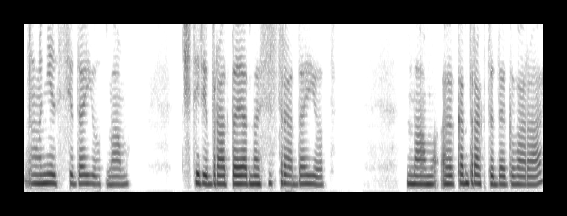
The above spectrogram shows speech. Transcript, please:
они все дают нам, четыре брата и одна сестра дает нам э, контракты, договора,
